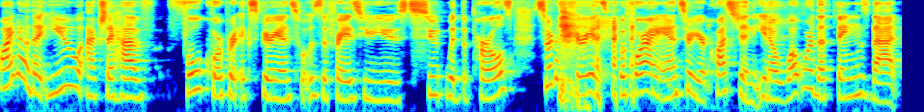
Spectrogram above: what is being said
Well, I know that you actually have full corporate experience. What was the phrase you used? Suit with the pearls. Sort of curious before I answer your question, you know, what were the things that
